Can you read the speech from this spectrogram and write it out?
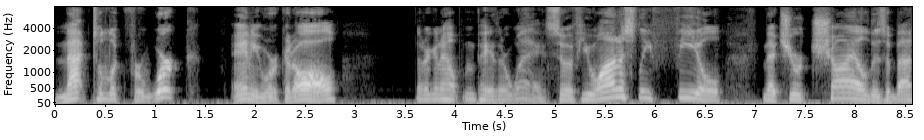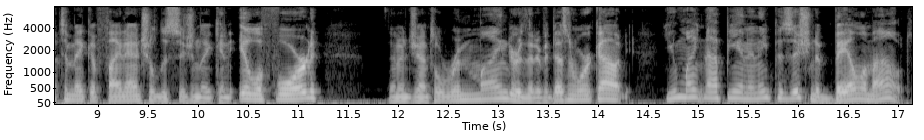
not to look for work any work at all that are going to help them pay their way. So if you honestly feel that your child is about to make a financial decision they can ill afford, then a gentle reminder that if it doesn't work out, you might not be in any position to bail them out.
